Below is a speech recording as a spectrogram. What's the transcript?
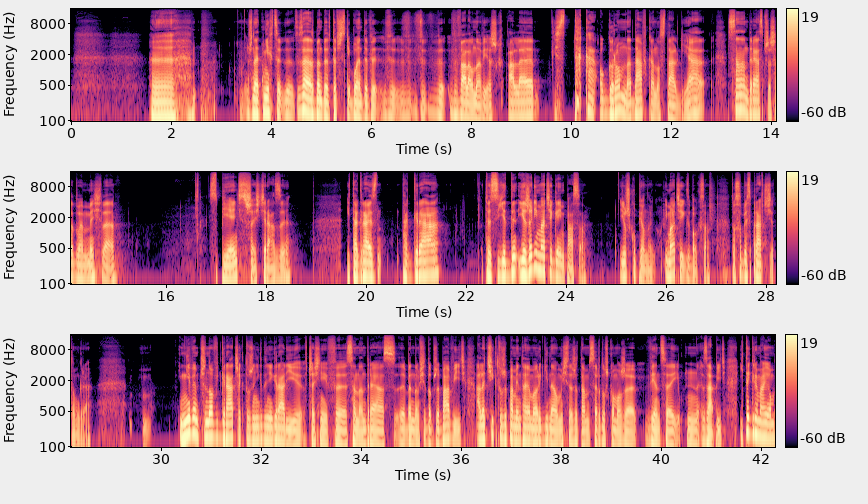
Już nawet nie chcę, zaraz będę te wszystkie błędy wy, wy, wy, wywalał na wierzch, ale jest taka ogromna dawka nostalgii. Ja San Andreas przeszedłem, myślę, z 5, z 6 razy. I ta gra jest, ta gra to jest jedyny, jeżeli macie Game Passa już kupionego i macie Xboxa, to sobie sprawdźcie tą grę. Nie wiem, czy nowi gracze, którzy nigdy nie grali wcześniej w San Andreas, y, będą się dobrze bawić, ale ci, którzy pamiętają oryginał, myślę, że tam serduszko może więcej mm, zabić. I te gry mają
